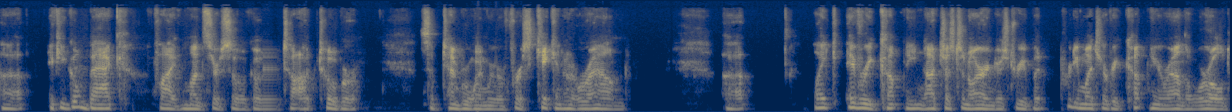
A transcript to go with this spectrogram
uh, if you go back five months or so ago to October, September, when we were first kicking it around, uh, like every company, not just in our industry, but pretty much every company around the world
